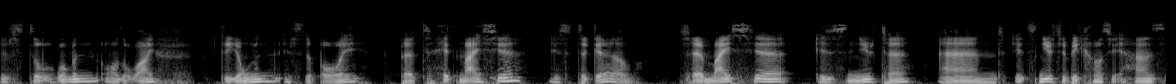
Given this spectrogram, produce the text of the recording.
is the woman or the wife. The jongen is the boy. But het meisje is the girl. So meisje is neuter and it's neuter because it has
